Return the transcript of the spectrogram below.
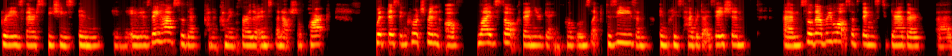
graze their species in, in the areas they have. So they're kind of coming further into the national park. With this encroachment of livestock, then you're getting problems like disease and increased hybridization. Um, so there'll be lots of things together uh,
